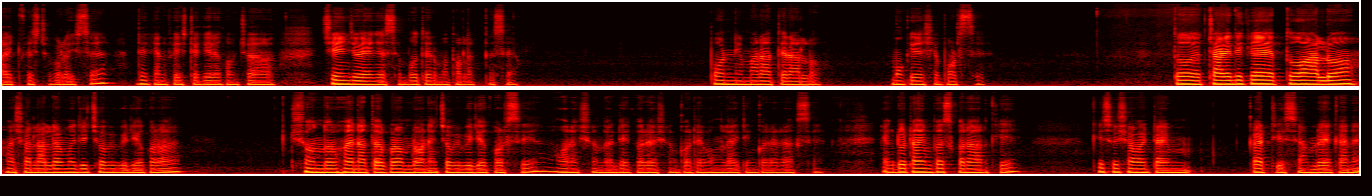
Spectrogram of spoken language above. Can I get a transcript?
লাইট ফেস্টিভ্যাল হয়েছে দেখেন ফেসটা কীরকম চেঞ্জ হয়ে গেছে বোধের মতো লাগতেছে। পূর্ণিমা রাতের আলো, মুখে এসে পড়ছে। তো চারিদিকে এত আলো, আসলে আলোর মধ্যে ছবি ভিডিও করা সুন্দর হয় না। তারপর আমরা অনেক ছবি ভিডিও করছি। অনেক সুন্দর ডেকোরেশন করে এবং লাইটিং করে রাখছে। একটু টাইম পাস করা আর কি কিছু সময় টাইম কাটিয়েছি আমরা এখানে।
